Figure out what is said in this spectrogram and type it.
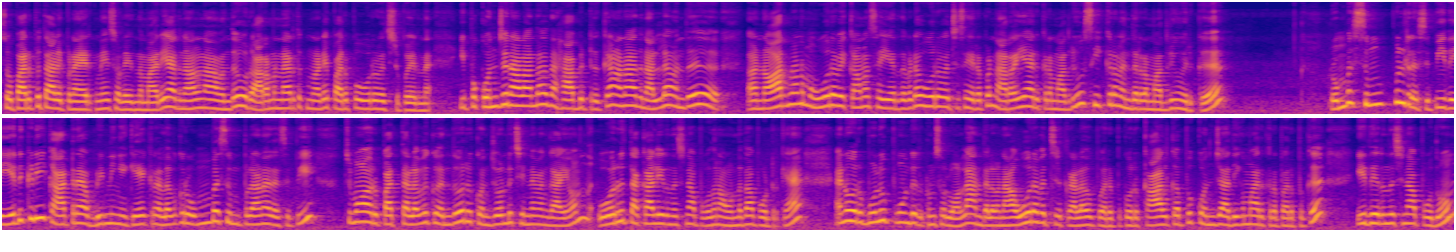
ஸோ பருப்பு தாளிப்பு நான் ஏற்கனவே சொல்லியிருந்த மாதிரி. அதனால நான் வந்து ஒரு அரை மணி நேரத்துக்கு முன்னாடியே பருப்பு ஊற வச்சுட்டு போயிருந்தேன். இப்போ கொஞ்ச நாளாக தான் அந்த ஹேபிட் இருக்குது ஆனால் அது நல்லா வந்து நார்மலாக நம்ம ஊற வைக்காமல் செய்கிறத விட ஊற வச்சு செய்கிறப்ப நிறையா இருக்கிற மாதிரியும் சீக்கிரம் வெந்துடுற மாதிரியும் இருக்குது ரொம்ப சிம்பிள் ரெசிபி இதை எதுக்கடி காட்டுற அப்படின்னு நீங்கள் கேட்குற அளவுக்கு ரொம்ப சிம்பிளான ரெசிபி சும்மா ஒரு பத்து அளவுக்கு வந்து ஒரு கொஞ்சோண்டு சின்ன வெங்காயம் ஒரு தக்காளி இருந்துச்சுன்னா போதும். நான் ஒன்று தான் போட்டிருக்கேன். அண்ட் ஒரு முழு பூண்டு இருக்குன்னு சொல்லுவோம்ல அந்த அளவு. நான் ஊற வச்சிருக்கிற அளவு பருப்புக்கு ஒரு கால் கப்பு கொஞ்சம் அதிகமாக இருக்கிற பருப்புக்கு இது இருந்துச்சுன்னா போதும்.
